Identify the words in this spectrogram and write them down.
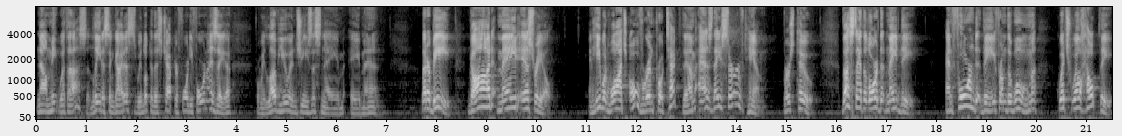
Now meet with us and lead us and guide us as we look to this chapter 44 in Isaiah, for we love you in Jesus' name. Amen. Letter B God made Israel, and he would watch over and protect them as they served him. Verse 2 Thus saith the Lord that made thee, and formed thee from the womb, which will help thee.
